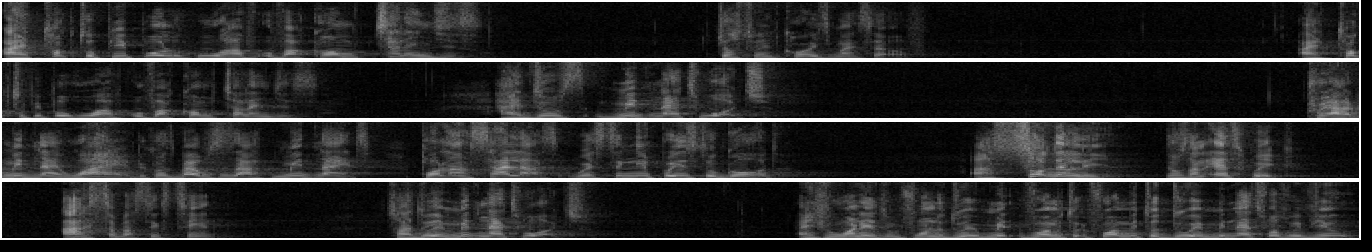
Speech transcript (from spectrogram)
I talk to people who have overcome challenges just to encourage myself. I talk to people who have overcome challenges. I do midnight watch. Pray at midnight. Why? Because Bible says at midnight, Paul and Silas were singing praise to God. And suddenly, there was an earthquake. Acts chapter 16. So I do a midnight watch. And if you want, to, if you want to do a, if you want, me to do a midnight watch with you,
